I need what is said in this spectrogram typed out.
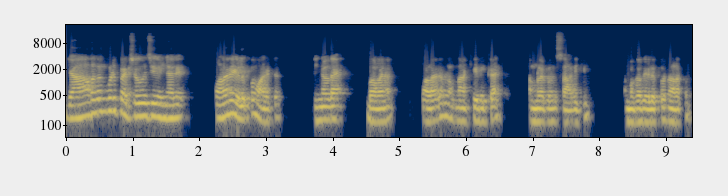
ജാതകം കൂടി പരിശോധിച്ചു കഴിഞ്ഞാൽ വളരെ എളുപ്പമായിട്ട് നിങ്ങളുടെ ഭവനം വളരെ നന്നാക്കിയെടുക്കാൻ നമ്മളെ കൊണ്ട് സാധിക്കും. നമുക്കത് എളുപ്പം നടക്കും.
